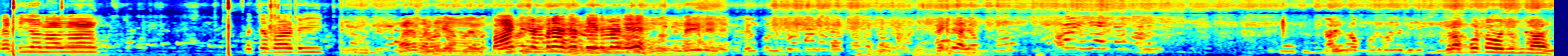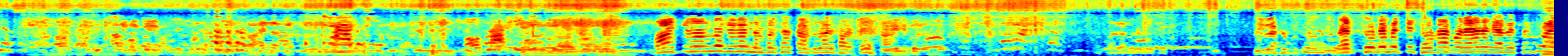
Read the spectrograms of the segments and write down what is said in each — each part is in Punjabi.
ਬੈਠੀ ਜਾ ਨਾਲ ਨਾਲ। ਬੱਚਾ ਪਾਰਟੀ। ਬਾਅਦ ਚ ਨੰਬਰ ਆ ਦੇ ਦੇਵਾਂਗੇ। ਗਰੁੱਪ ਫੋਟੋ ਹੋ ਜੂਗੀ ਨਾਲ। ਬਾਅਦ ਚ ਇਹਨਾਂ ਨੂੰ ਜਿਹੜਾ ਨੰਬਰ ਸਰ ਕਰ ਦੇਵਾਂਗੇ ਫੜ ਕੇ। ਬੈਠ ਛੋਟੇ ਬੱਚੇ ਛੋਟਾ ਕੋ ਰਹਿਣ ਗਿਆ ਵੇ ਸੰਧੂ ਆ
